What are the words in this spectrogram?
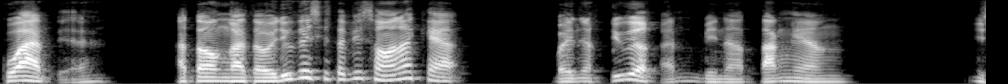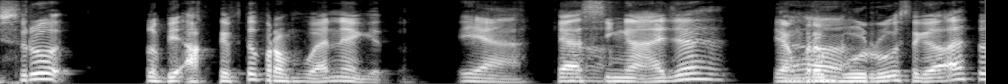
kuat ya. Atau nggak tahu juga sih tapi soalnya kayak banyak juga kan binatang yang justru lebih aktif tuh perempuannya gitu. Iya. Kayak Heeh. singa aja yang Heeh. berburu segala itu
